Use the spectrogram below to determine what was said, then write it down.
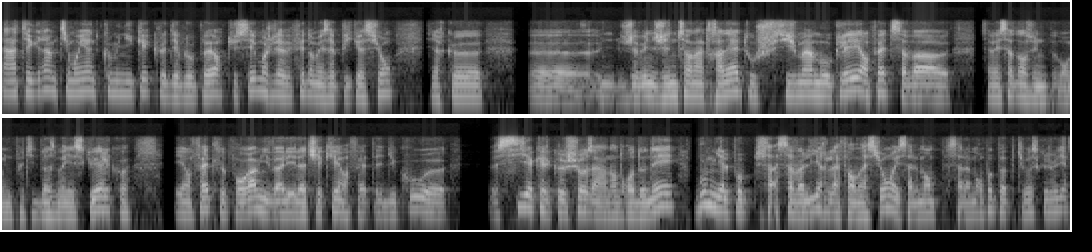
intégré un petit moyen de communiquer avec le développeur? Tu sais, moi je l'avais fait dans mes applications. C'est-à-dire que euh, j'avais une, j'ai une sorte d'intranet où je- si je mets un mot-clé, en fait, ça va, euh, ça met ça dans une, bon, une petite base MySQL, quoi. Et en fait, le programme, il va aller la checker, en fait. Et du coup, euh, s'il y a quelque chose à un endroit donné, boum, il y a le pop, ça, ça va lire l'information et ça, le ment- ça la en pop-up. Tu vois ce que je veux dire?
